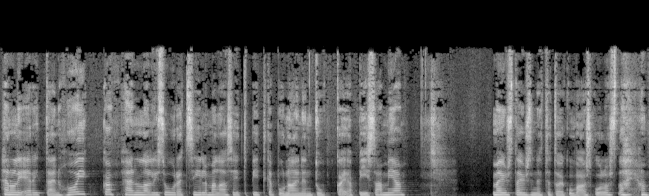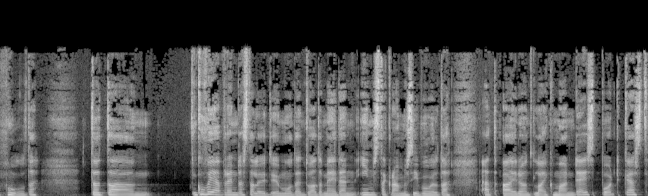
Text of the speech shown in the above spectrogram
Hän oli erittäin hoikka. Hänellä oli suuret silmälasit, pitkä punainen tukka ja pisamia. Mä just tajusin, että toi kuvaus kuulostaa ihan multa. Tota, Kuvia Brendasta löytyy muuten tuolta meidän Instagram-sivuilta at I don't like Mondays podcast.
